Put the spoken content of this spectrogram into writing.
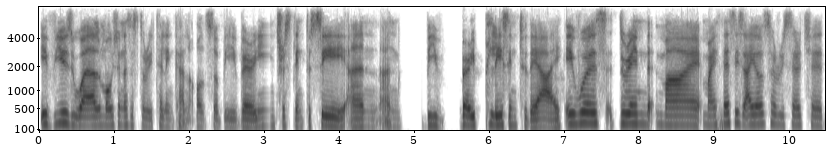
if used well, motion as a storytelling can also be very interesting to see and, and be very pleasing to the eye. It was during my my thesis I also researched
